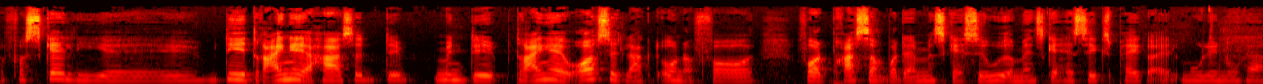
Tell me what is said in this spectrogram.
forskellige. Øh, det er drenge, jeg har, så det, men det, drenge er jo også lagt under for, for et pres om, hvordan man skal se ud, og man skal have sixpack og alt muligt nu her.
